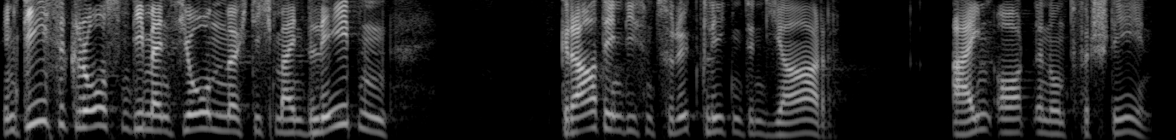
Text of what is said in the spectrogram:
In dieser großen Dimension möchte ich mein Leben gerade in diesem zurückliegenden Jahr einordnen und verstehen.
